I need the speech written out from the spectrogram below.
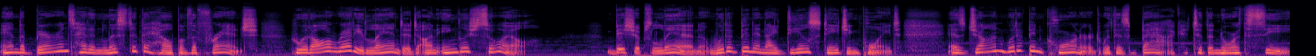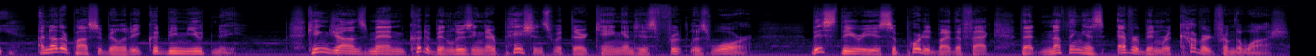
and the barons had enlisted the help of the French, who had already landed on English soil. Bishop's Lynn would have been an ideal staging point, as John would have been cornered with his back to the North Sea. Another possibility could be mutiny. King John's men could have been losing their patience with their king and his fruitless war. This theory is supported by the fact that nothing has ever been recovered from the wash.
